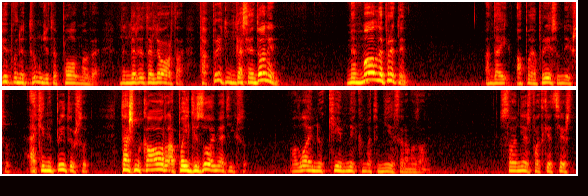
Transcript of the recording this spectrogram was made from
Hypën në trungjet e palmave, në ndërtesat e larta, ta pritnin ngase e donin. Me mall e pritnin. Andaj a po e presim ne kështu? A e kemi pritur kështu? Tash më ka ardhur, a po i gëzohemi atij kështu? Vallahi nuk ke mik më të mirë se Ramazani. Sa njerëz fatkeqësisht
